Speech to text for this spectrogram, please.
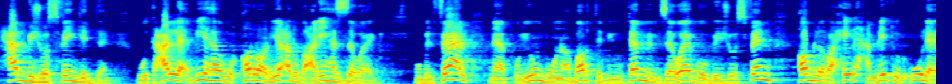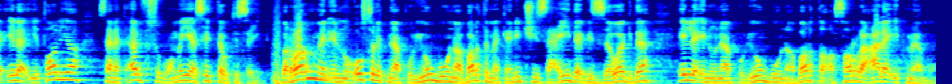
حب جوزفين جدا وتعلق بيها وقرر يعرض عليها الزواج. وبالفعل نابليون بونابرت بيتمم زواجه بجوزفين قبل رحيل حملته الأولى إلى إيطاليا سنة 1796 بالرغم من أن أسرة نابليون بونابرت ما كانتش سعيدة بالزواج ده إلا أن نابليون بونابرت أصر على إتمامه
